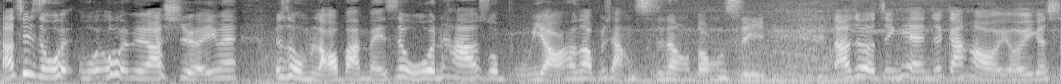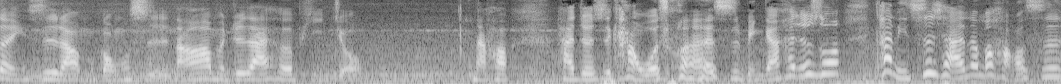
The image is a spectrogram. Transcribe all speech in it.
然后其实我我我也没有要学，因为就是我们老板每次我问他说不要，他说他不想吃那种东西，然后就今天就刚好有一个摄影师来我们公司，然后他们就在喝啤酒，然后他就是看我手上的吃饼干，他就说看你吃起来那么好吃，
